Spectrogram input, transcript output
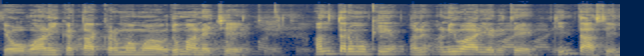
તેઓ વાણી કરતા કર્મમાં વધુ માને છે. અંતર્મુખી અને અનિવાર્ય રીતે ચિંતાશીલ.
